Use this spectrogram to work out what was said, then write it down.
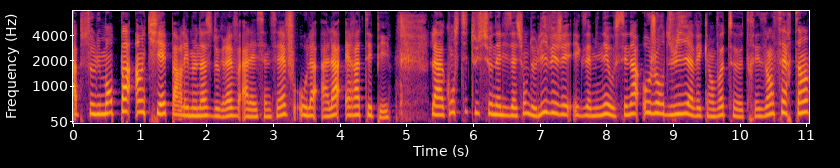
absolument pas inquiet par les menaces de grève à la SNCF ou à la RATP la constitutionnalisation de l'IVG examinée au Sénat aujourd'hui avec un vote euh, très incertain.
